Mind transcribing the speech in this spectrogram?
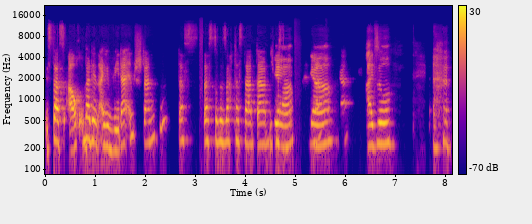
Ist das auch über den Ayurveda entstanden, dass, dass du gesagt hast, da, da ja, ja, ja. Also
